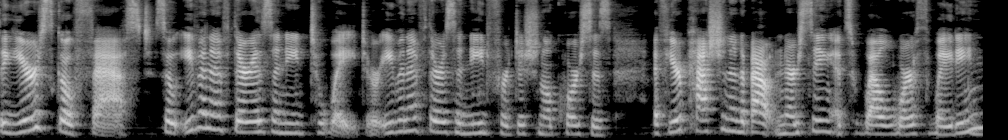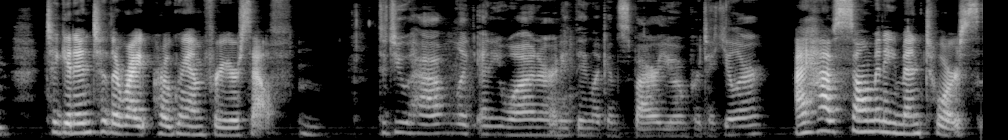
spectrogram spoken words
the years go fast. So even if there is a need to wait, or even if there is a need for additional courses, if you're passionate about nursing, it's well worth waiting mm. to get into the right program for yourself. Mm. Did you have like anyone or anything like inspire you in particular? I have so many mentors.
